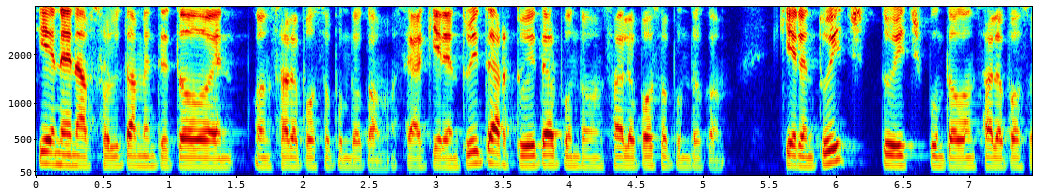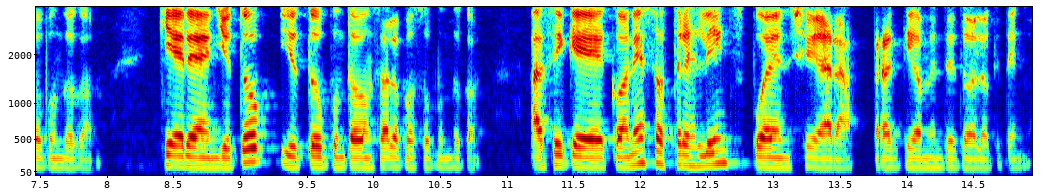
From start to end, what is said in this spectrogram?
tienen absolutamente todo en gonzalopozo.com. O sea, quieren Twitter, twitter.gonzalopozo.com. Quieren Twitch, twitch.gonzalopozo.com. Quieren YouTube, youtube.gonzalopozo.com. Así que con esos tres links pueden llegar a prácticamente todo lo que tengo.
